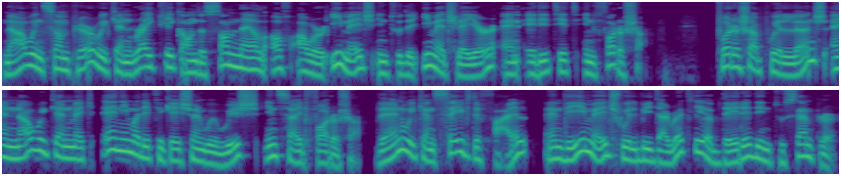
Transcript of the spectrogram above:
Now in Sampler, we can right click on the thumbnail of our image into the image layer and edit it in Photoshop. Photoshop will launch and now we can make any modification we wish inside Photoshop. Then we can save the file and the image will be directly updated into Sampler.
